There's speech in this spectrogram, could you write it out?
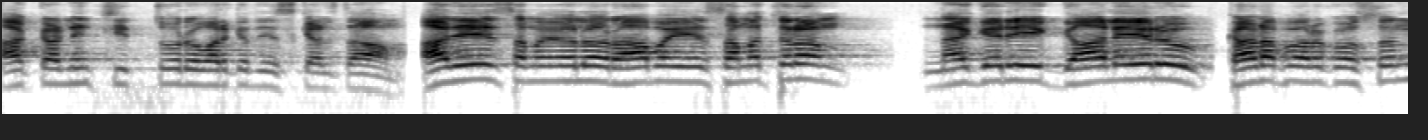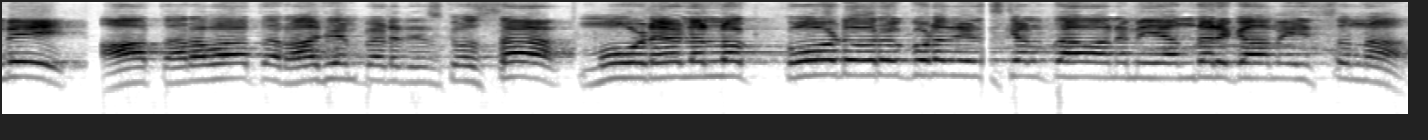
అక్కడి నుంచి చిత్తూరు వరకు తీసుకెళ్తాం. అదే సమయంలో రాబోయే సంవత్సరం నగరి గాలేరు కడప వరకు వస్తుంది. ఆ తర్వాత రాజంపేట తీసుకొస్తా. మూడేళ్ళలో కోడూరు కూడా తీసుకెళ్తామని మీ అందరికి ఆమె ఇస్తున్నా.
